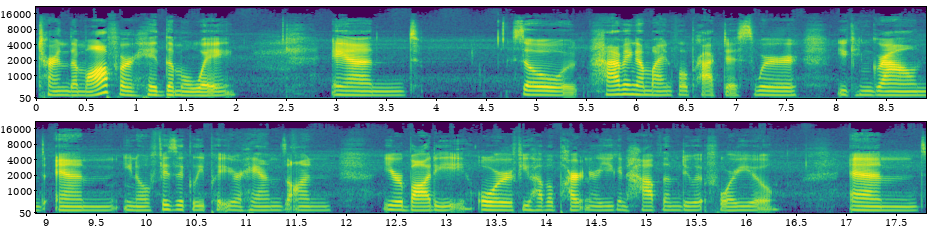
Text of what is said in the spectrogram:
turned them off or hid them away. And so having a mindful practice where you can ground and, you know, physically put your hands on your body or if you have a partner, you can have them do it for you. And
